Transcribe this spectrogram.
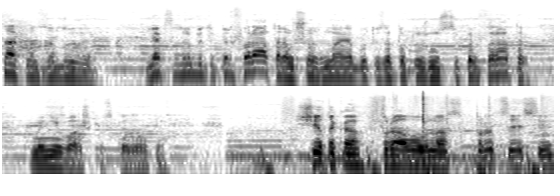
так от забили. Як це зробити перфоратором, що має бути за потужності перфоратор, мені важко сказати. Ще така вправа у нас в процесі.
